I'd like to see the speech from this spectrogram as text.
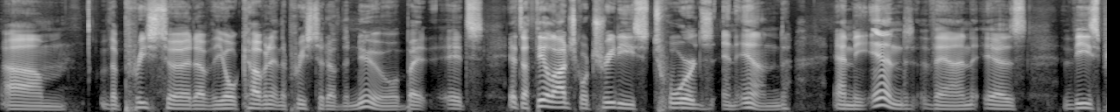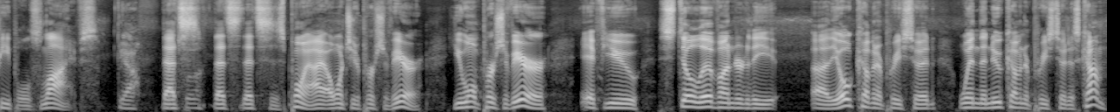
um, the priesthood of the old covenant and the priesthood of the new, but it's it's a theological treatise towards an end, and the end then is these people's lives. Yeah. That's absolutely. that's that's his point. I, I want you to persevere. You won't persevere if you still live under the uh, the old covenant priesthood when the new covenant priesthood has come.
